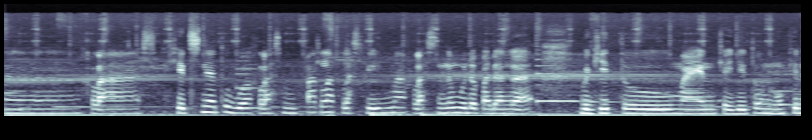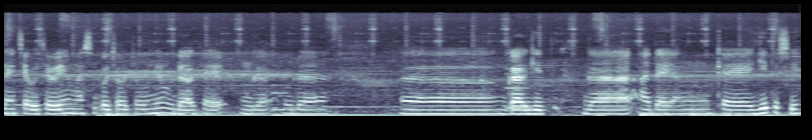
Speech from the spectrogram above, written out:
uh, kelas hitsnya tuh gua kelas 4 lah kelas 5 kelas 6 udah pada nggak begitu main kayak gitu mungkin yang cewek-ceweknya masih kok cowok-cowoknya udah kayak nggak udah nggak uh, gitu nggak ada yang kayak gitu sih.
